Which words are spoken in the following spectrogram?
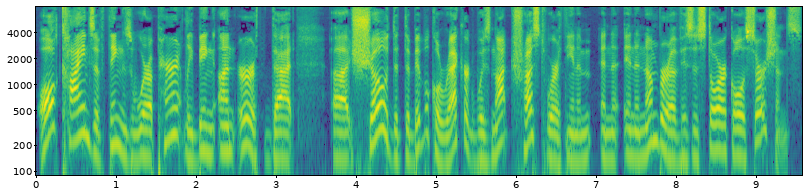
All kinds of things were apparently being unearthed that uh, showed that the biblical record was not trustworthy in a, in, in a number of his historical assertions.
